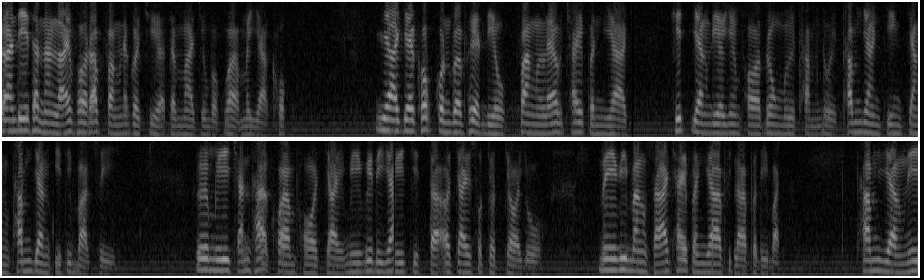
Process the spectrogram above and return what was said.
การดีท่านทั้งหลาย พอรับฟังแล้วก็เชื่อแต่มาจึงบอกว่าไม่อยากคบ อยากจะคบคนประเภทเดียว ฟังแล้วใช้ปัญญาคิดอย่างเดียวยังพอตรงมือทำด้วยทำอย่างจริงจังทำอย่างอิทธิบาทสี่คือมีฉันทะความพอใจ มีวิริยะมีจิตตะเอาใจสดจดจ่ออยู่ มีวิมังสาใช้ปัญญาพิจารณาปฏิบัติทำอย่างนี้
